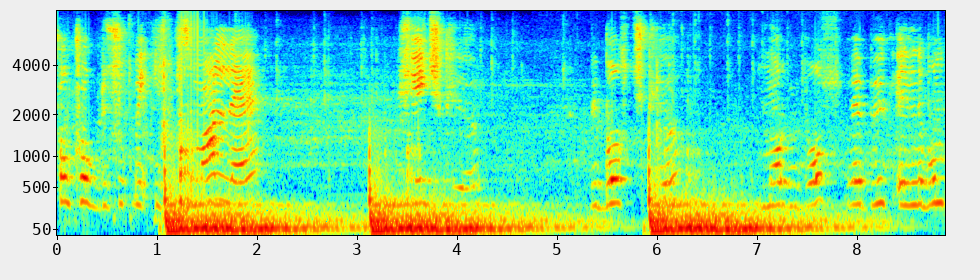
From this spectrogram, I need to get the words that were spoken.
Çok çok düşük bir ihtimalle şey çıkıyor. Bir boss çıkıyor. Mor bir boss ve büyük elinde bunu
